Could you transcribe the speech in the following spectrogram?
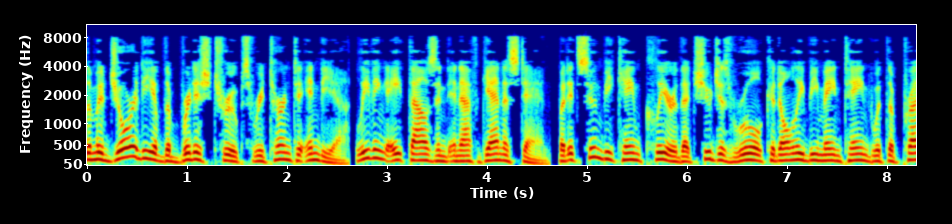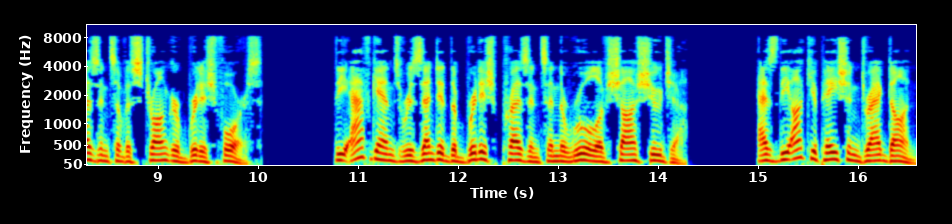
The majority of the British troops returned to India, leaving 8,000 in Afghanistan, but it soon became clear that Shuja's rule could only be maintained with the presence of a stronger British force. The Afghans resented the British presence and the rule of Shah Shuja. As the occupation dragged on,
